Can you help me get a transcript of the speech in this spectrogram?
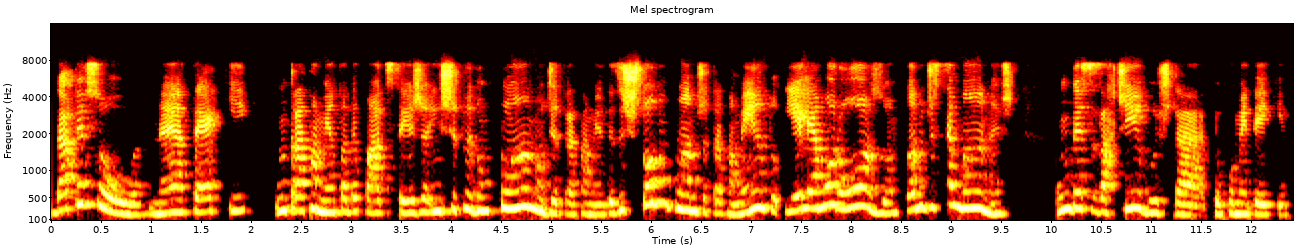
da pessoa, né, até que um tratamento adequado seja instituído, um plano de tratamento. Existe todo um plano de tratamento e ele é amoroso, um plano de semanas. Um desses artigos da, que eu comentei aqui,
